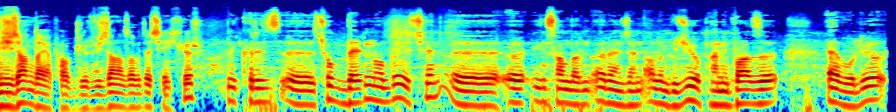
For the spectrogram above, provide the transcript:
vicdan da yapabiliyor. Vicdan azabı da çekiyor. Kriz e, çok derin olduğu için e, insanların, öğrencilerin alım gücü yok. Hani bazı ev oluyor,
